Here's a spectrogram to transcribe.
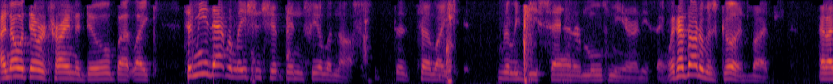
I know what they were trying to do, but like to me, that relationship didn't feel enough to to like really be sad or move me or anything. Like I thought it was good, but and I,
